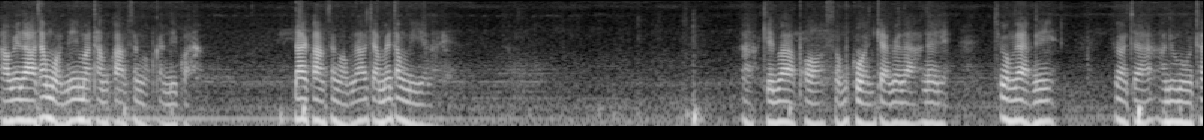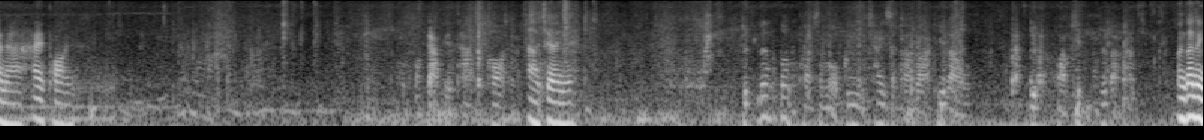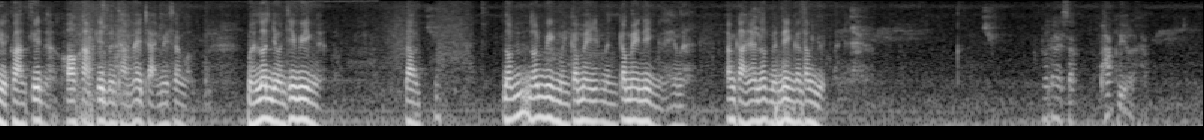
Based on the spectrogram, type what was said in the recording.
เอาเวลาทั้งหมดนี้มาทำความสงบกันดีกว่า ได้ความสงบแล้วจะไม่ต้องมีอะไรคิดว่าพอสมควรแก่เวลาในช่วงแรกนี้ ก็จะอนุโมทนาให้พร ผมขอ กราบเรียนถามสักข้อนะครับเอาเชิญเลยจุดเริ่มต้นของความสงบนี่ใช่สภาวะที่เราหยุดความคิดหรือเปล่าครับ มันก็ต้องหยุดความคิดอะเพราะความคิดมันทำให้ใจไม่สงบ เหมือนรถยนต์ที่วิ่งอะเรารถรถวิ่งมันก็ไม่มันก็ไม่นิ่งเลยใช่ไหมต้องการให้รถมันนิ่งก็ต้องหยุดมันก็ได้สักพักเดียวแหละครับ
